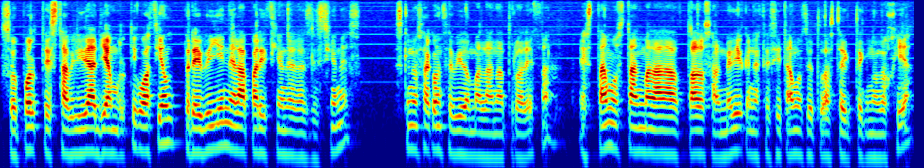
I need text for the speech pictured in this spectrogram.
soporte, estabilidad y amortiguación previene la aparición de las lesiones? ¿Es que nos ha concebido mal la naturaleza? ¿Estamos tan mal adaptados al medio que necesitamos de toda esta tecnología?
